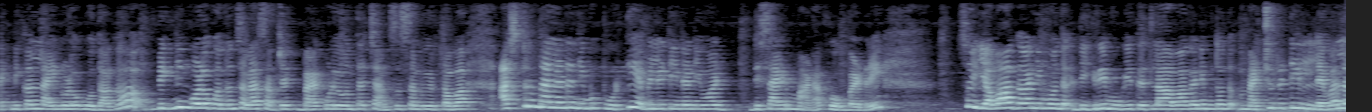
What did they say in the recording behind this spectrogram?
ಟೆಕ್ನಿಕಲ್ ಲೈನ್ ಒಳಗೆ ಹೋದಾಗ ಬಿಗ್ನಿಂಗ್ ಒಳಗೆ ಒಂದೊಂದ್ಸಲ ಸಬ್ಜೆಕ್ಟ್ ಬ್ಯಾಕ್ ಉಳಿಯುವಂಥ ಚಾನ್ಸಸ್ ಅನ್ನು ಇರ್ತಾವ. ಅಷ್ಟರ ಮೇಲೆ ನಿಮ್ಮ ಪೂರ್ತಿ ಎಬಿಲಿಟಿನ ನೀವು ಡಿಸೈಡ್ ಮಾಡಕ್ ಹೋಗ್ಬೇಡ್ರಿ. ಸೊ ಯಾವಾಗ ನಿಮ್ಮೊಂದು ಡಿಗ್ರಿ ಮುಗಿತೈತಲ್ಲ ಅವಾಗ ನಿಮ್ದೊಂದು ಮೆಚುರಿಟಿ ಲೆವೆಲ್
